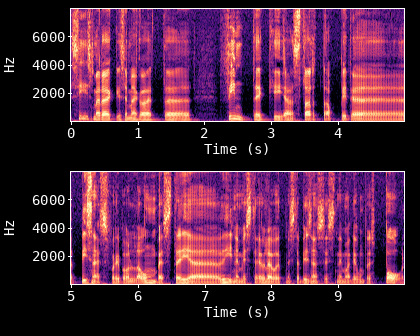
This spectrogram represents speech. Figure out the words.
siis me rääkisime ka, et fintechi ja startup'ide business võib olla umbes teie ühinemiste ja ülevõtmiste businessist niimoodi umbes pool.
